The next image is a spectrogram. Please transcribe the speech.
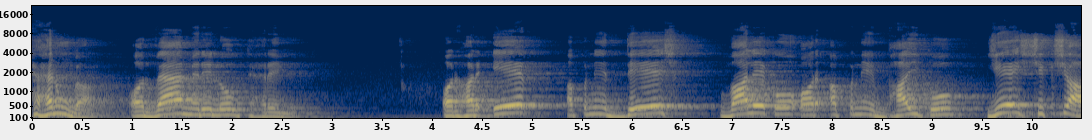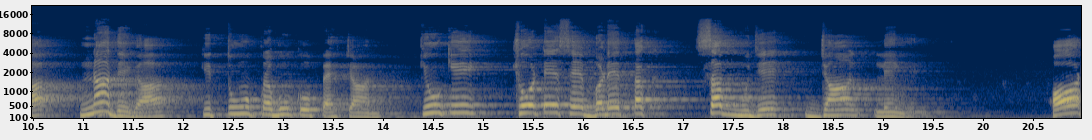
ٹھہروں گا اور وہ میرے لوگ ٹھہریں گے اور ہر ایک اپنے دیش والے کو اور اپنے بھائی کو یہ شکشا نہ دے گا کہ تم پربھو کو پہچان، کیونکہ چھوٹے سے بڑے تک سب مجھے جان لیں گے۔ اور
